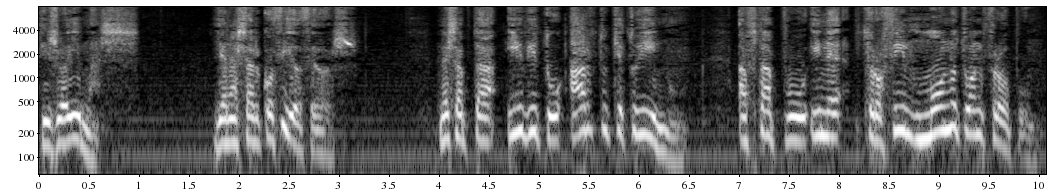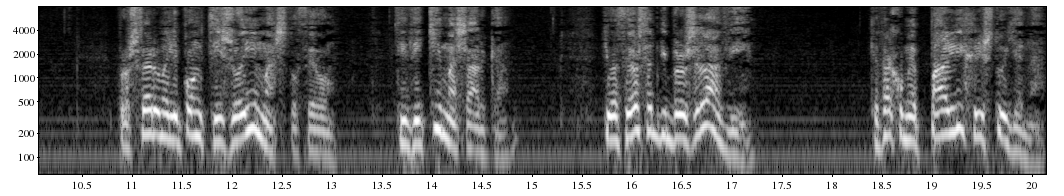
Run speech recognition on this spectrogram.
τη ζωή μας για να σαρκωθεί ο Θεός μέσα από τα είδη του άρτου και του ίνου αυτά που είναι τροφή μόνο του ανθρώπου. Προσφέρουμε λοιπόν τη ζωή μας στο Θεό τη δική μας σάρκα και ο Θεός θα την προσλάβει και θα έχουμε πάλι Χριστούγεννα.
